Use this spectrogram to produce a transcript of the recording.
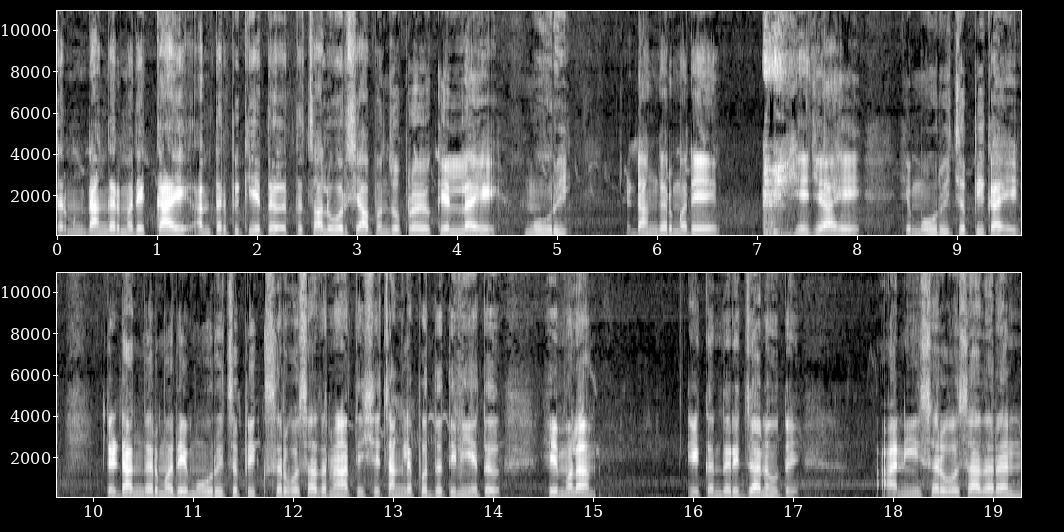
तर मग डांगरमध्ये काय आंतरपीक येतं? तर चालू वर्षी आपण जो प्रयोग केलेला आहे मोहरी डांगरमध्ये हे जे आहे हे मोहरीचं पीक आहे. तर डांगरमध्ये मोहरीचं पीक सर्वसाधारण अतिशय चांगल्या पद्धतीने येतं हे मला एकंदरीत जाणवतं आहे आणि सर्वसाधारण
